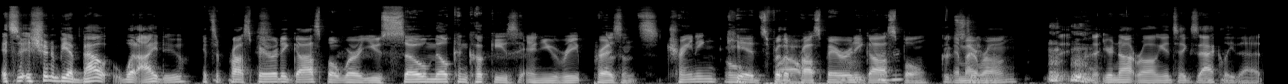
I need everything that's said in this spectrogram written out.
it's it shouldn't be about what i do It's a prosperity gospel where you sow milk and cookies and you reap presents, training Oh, kids for the wow. prosperity mm-hmm. gospel. Mm-hmm. Good Am I wrong? You're not wrong it's exactly that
